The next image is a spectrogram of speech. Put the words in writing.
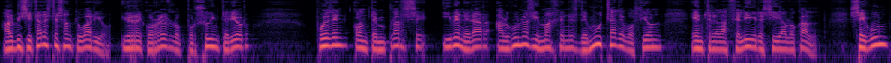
Al visitar este santuario y recorrerlo por su interior, pueden contemplarse y venerar algunas imágenes de mucha devoción entre la feligresía local, según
